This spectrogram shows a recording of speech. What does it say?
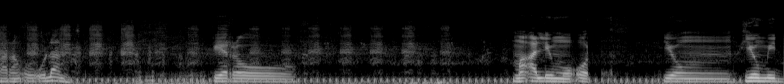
parang uulan. Pero maalimuot yung humid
